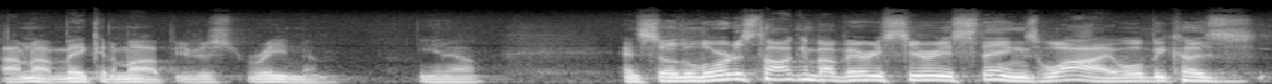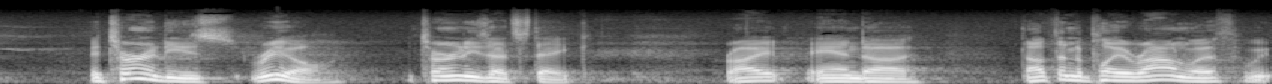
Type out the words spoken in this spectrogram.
I'm not making them up, you're just reading them, you know? And so the Lord is talking about very serious things. Why? Well, because eternity's real, eternity's at stake, right? And uh, nothing to play around with. We,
